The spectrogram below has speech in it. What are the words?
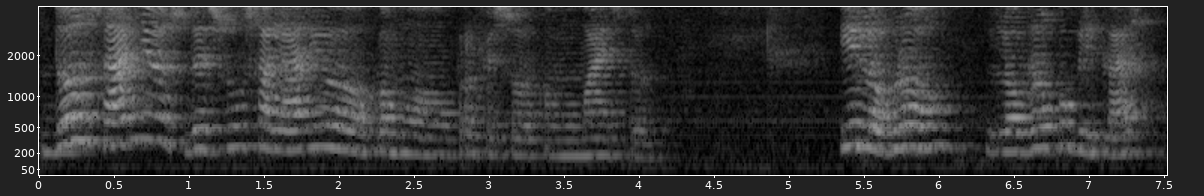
dos años de su salario como profesor, como maestro. Y logró, logró publicar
